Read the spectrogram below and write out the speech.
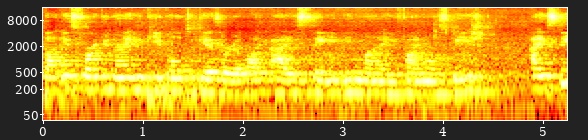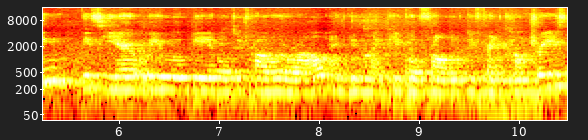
but it's for uniting people together, like I said in my final speech. I think this year we will be able to travel around and unite people from different countries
